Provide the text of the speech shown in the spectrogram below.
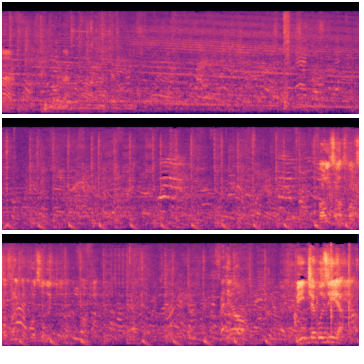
Ah, no, non c'è Forza, forza Franco Pozzo di Toro. Vince Busia.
